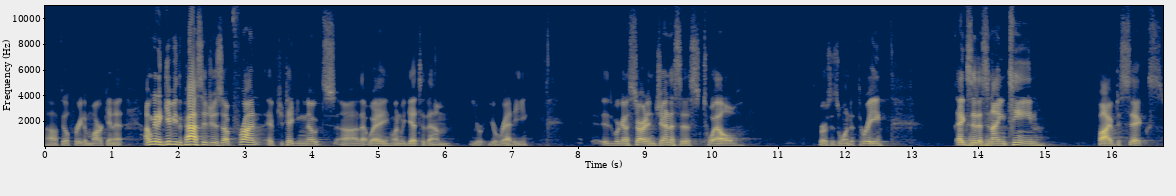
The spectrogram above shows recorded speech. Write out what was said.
Uh, feel free to mark in it. I'm going to give you the passages up front if you're taking notes. Uh, that way, when we get to them, you're, you're ready. We're going to start in Genesis 12, verses 1 to 3, Exodus 19, 5 to 6,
